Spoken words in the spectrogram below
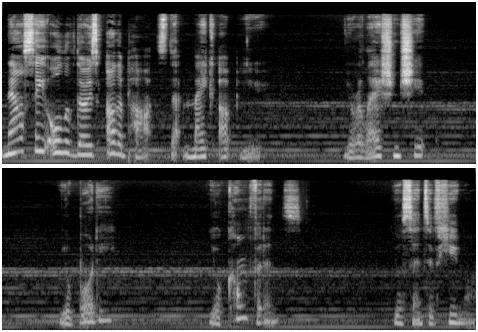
Now see all of those other parts that make up you your relationship, your body, your confidence, your sense of humour.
